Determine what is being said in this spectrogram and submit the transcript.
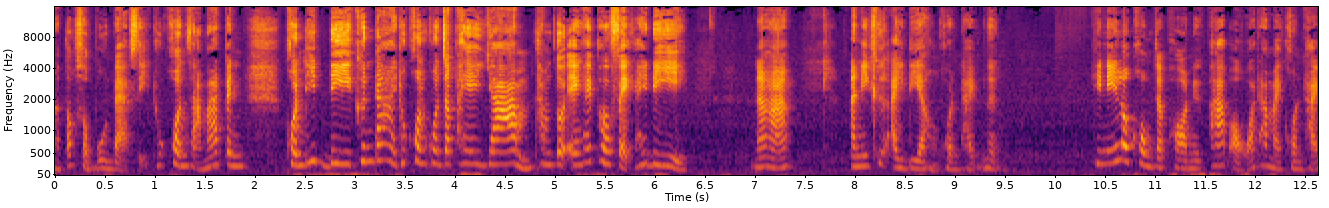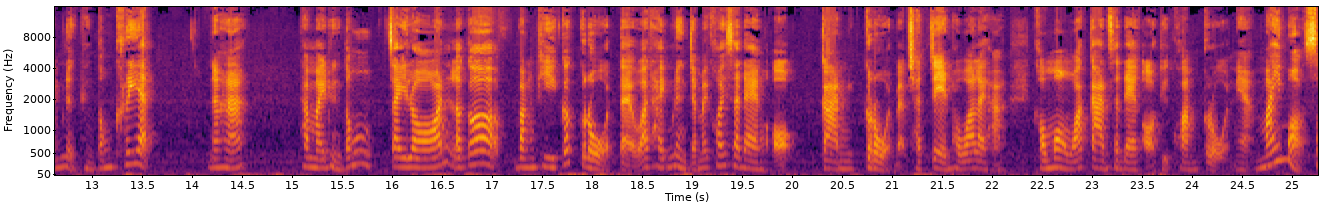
มันต้องสมบูรณ์แบบสิ ทุกคนสามารถเป็นคนที่ดีขึ้นได้ ทุกคนควรจะพยายามทำตัวเองให้ perfect ให้ดีนะคะ อันนี้คือไอเดียของคน type หนึ่งทีนี้เราคงจะพอนึกภาพออกว่าทำไมคน type หนึ่งถึงต้องเครียดนะคะทำไมถึงต้องใจร้อนแล้วก็บางทีก็โกรธ แต่ว่าไทป์หนึ่งจะไม่ค่อยแสดงออกการโกรธแบบชัดเจน เพราะว่าอะไรคะเขามองว่าการแสดงออกถึงความโกรธเนี่ยไม่เหมาะส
